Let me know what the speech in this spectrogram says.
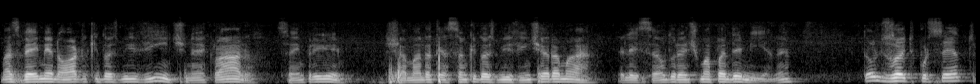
mas bem menor do que 2020, né? Claro, sempre chamando a atenção que 2020 era uma eleição durante uma pandemia, né? Então, 18%.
